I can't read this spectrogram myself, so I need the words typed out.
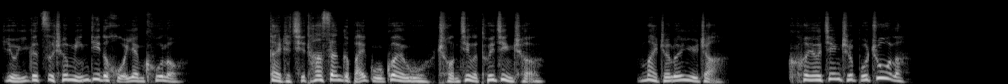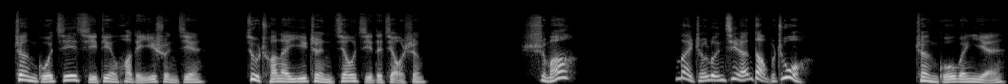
有一个自称明帝的火焰骷髅，带着其他三个白骨怪物闯进了推进城。麦哲伦狱长，快要坚持不住了！战国接起电话的一瞬间，就传来一阵焦急的叫声：“什么？麦哲伦竟然挡不住！”战国闻言，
